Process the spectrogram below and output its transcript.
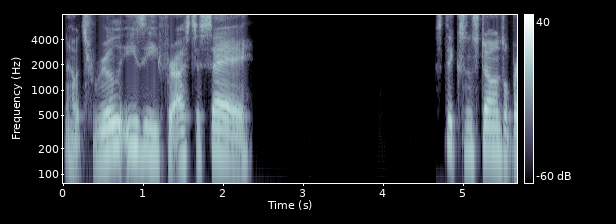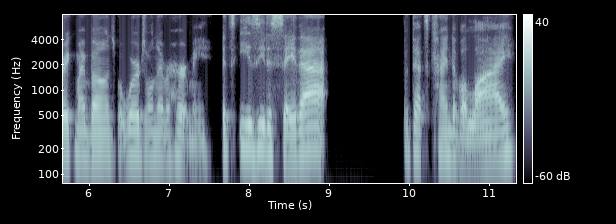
Now, it's real easy for us to say, sticks and stones will break my bones, but words will never hurt me. It's easy to say that, but that's kind of a lie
